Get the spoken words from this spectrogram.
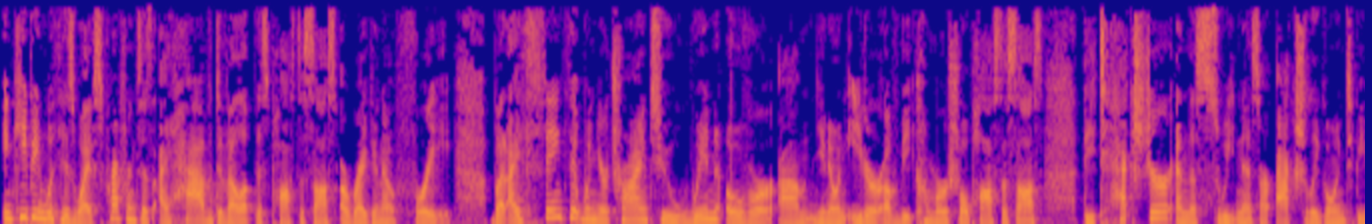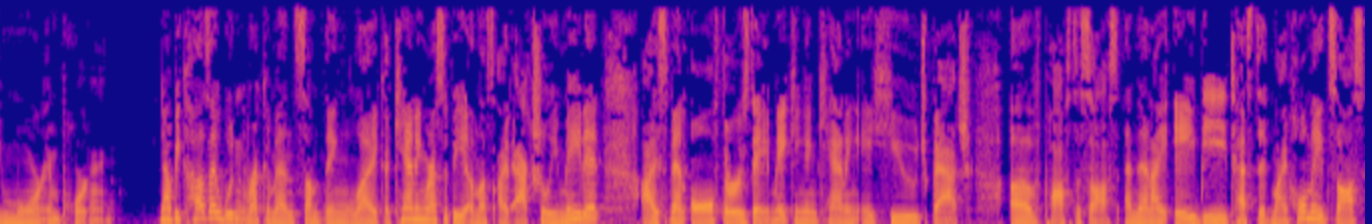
In keeping with his wife's preferences, I have developed this pasta sauce oregano free. But I think that when you're trying to win over, um, you know, an eater of the commercial pasta sauce, the texture and the sweetness are actually going to be more important. Now, because I wouldn't recommend something like a canning recipe unless I'd actually made it, I spent all Thursday making and canning a huge batch of pasta sauce. And then I A-B tested my homemade sauce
